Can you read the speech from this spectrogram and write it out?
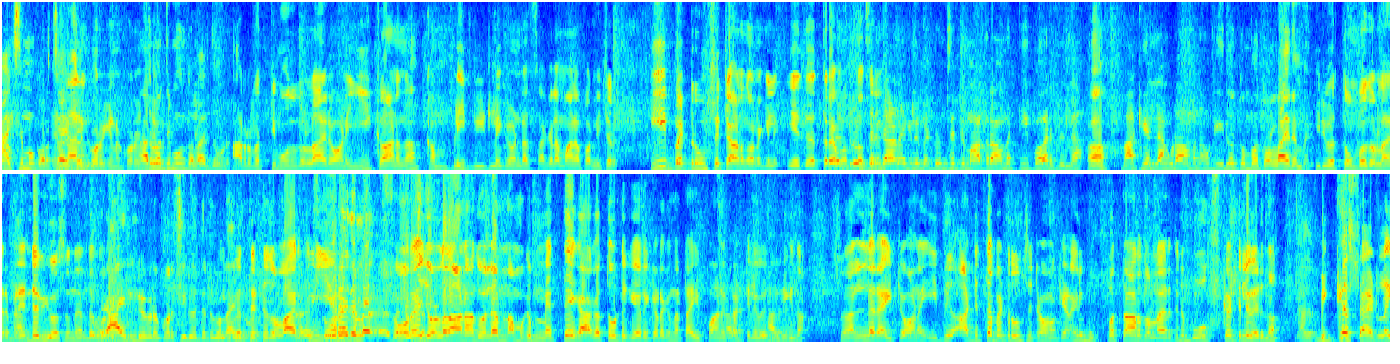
മാക്സിമം എന്നാലും കുറയ്ക്കണം, കുറച്ച് അറുപത്തിമൂന്ന് തൊള്ളായിരത്തിന് അറുപത്തിമൂന്ന് തൊള്ളായിരമാണ് ഈ കാണുന്ന കംപ്ലീറ്റ് വീട്ടിലേക്ക് വേണ്ട സകലമാന ഫർണിച്ചർ ഈ ബെഡ്റൂം സെറ്റ് ആണെന്നുണ്ടെങ്കിൽ ഇത് എത്ര ബെഡ്റൂം സെറ്റ് ആണെങ്കിൽ ബെഡ്റൂം സെറ്റ് മാത്രമാകുമ്പോൾ ടീപ്പ് വരത്തില്ല. ബാക്കി എല്ലാം കൂടെ ആകുമ്പോൾ നമുക്ക് ഇരുപത്തൊമ്പത് തൊള്ളായിരം വരും. ഇരുപത്തി ഒമ്പത് തൊള്ളായിരം വരെ. എന്റെ വ്യൂസ് എന്താ ആയിരം രൂപയുടെ കുറച്ച് ഇരുപത്തെട്ട് തൊള്ളായിരം ഇരുപത്തെട്ട് സ്റ്റോറേജ് ഉള്ളതാണ്. അതുപോലെ നമുക്ക് മെത്തേക്ക് അകത്തോട്ട് കയറി കിടക്കുന്ന ടൈപ്പാണ് കട്ടിൽ വരുന്നിരിക്കുന്ന സോ നല്ലൊരു ഐറ്റം ആണ്. ഇത് അടുത്ത ബെഡ്റൂം സെറ്റ് നോക്കുകയാണെങ്കിൽ മുപ്പത്തി ആറ് തൊള്ളായിരത്തിന് ബോക്സ് കട്ടിൽ വരുന്ന ബിഗ്ഗസ്റ്റ് ആയിട്ടുള്ള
